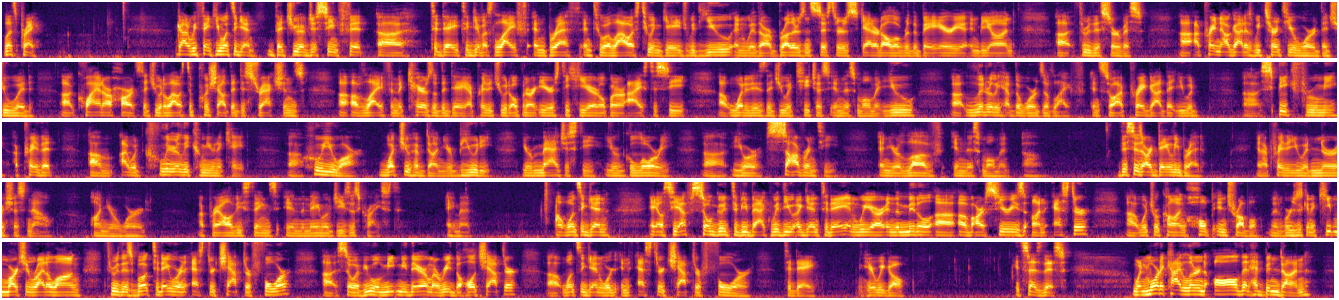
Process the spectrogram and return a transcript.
Let's pray. God, we thank you once again that you have just seen fit uh, today to give us life and breath and to allow us to engage with you and with our brothers and sisters scattered all over the Bay Area and beyond uh, through this service. Uh, I pray now, God, as we turn to your word, that you would uh, quiet our hearts, that you would allow us to push out the distractions uh, of life and the cares of the day. I pray that you would open our ears to hear and open our eyes to see uh, what it is that you would teach us in this moment. You uh, literally have the words of life. And so I pray, God, that you would uh, speak through me. I pray that um, I would clearly communicate uh, who you are, what you have done, your beauty, your majesty, your glory, uh, your sovereignty, and your love in this moment. Um, this is our daily bread. And I pray that you would nourish us now on your word. I pray all these things in the name of Jesus Christ. Amen. Uh, once again, ALCF. So good to be back with you again today. And we are in the middle uh, of our series on Esther, uh, which we're calling Hope in Trouble. And we're just going to keep marching right along through this book. Today we're in Esther chapter 4. Uh, so if you will meet me there, I'm going to read the whole chapter. Uh, once again, we're in Esther chapter 4 today. And here we go. It says this When Mordecai learned all that had been done,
